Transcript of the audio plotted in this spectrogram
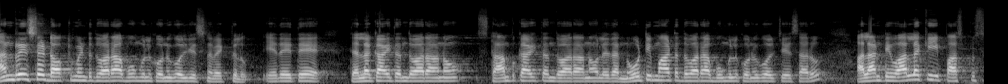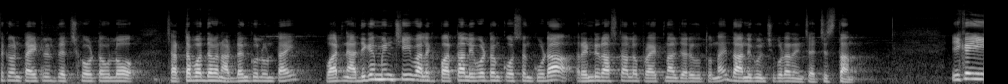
అన్రిజిస్టర్డ్ డాక్యుమెంట్ ద్వారా భూములు కొనుగోలు చేసిన వ్యక్తులు. ఏదైతే తెల్ల కాగితం ద్వారానో స్టాంప్ కాగితం ద్వారానో లేదా నోటి మాట ద్వారా భూములు కొనుగోలు చేశారు అలాంటి వాళ్ళకి పాస్ పుస్తకం టైటిల్ తెచ్చుకోవడంలో చట్టబద్ధమైన అడ్డంకులు ఉంటాయి. వాటిని అధిగమించి వాళ్ళకి పట్టాలు ఇవ్వడం కోసం కూడా రెండు రాష్ట్రాల్లో ప్రయత్నాలు జరుగుతున్నాయి. దాని గురించి కూడా నేను చర్చిస్తాను. ఇక ఈ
